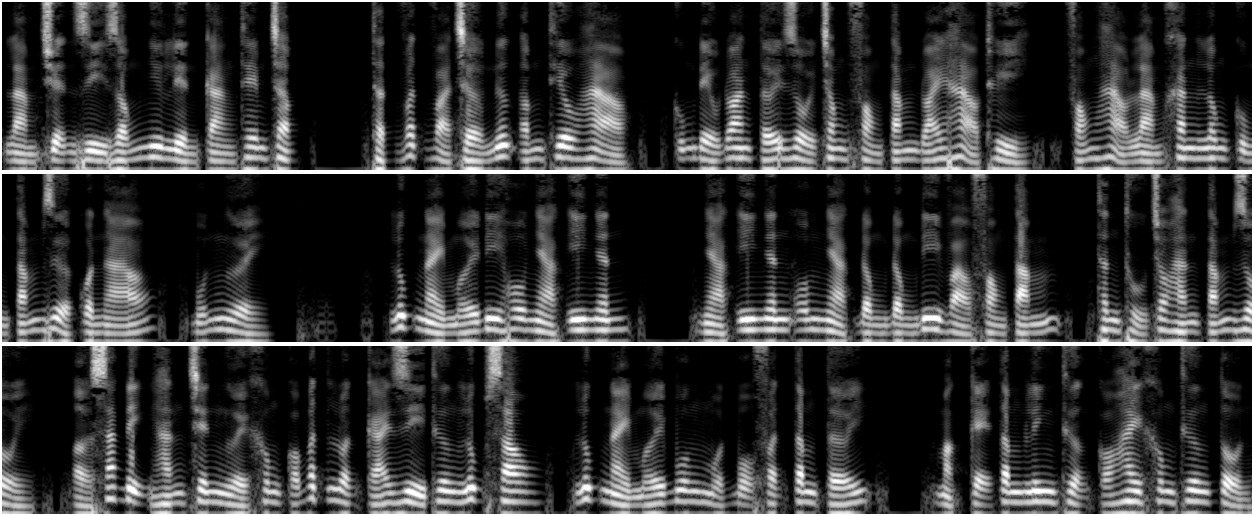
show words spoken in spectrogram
làm chuyện gì giống như liền càng thêm chậm. Thật vất vả chờ nước ấm thiêu hảo, cũng đều đoan tới rồi trong phòng tắm đoái hảo thủy, phóng hảo làm khăn lông cùng tắm rửa quần áo, bốn người. Lúc này mới đi hô nhạc y nhân, Nhạc y nhân ôm nhạc đồng đồng đi vào phòng tắm, thân thủ cho hắn tắm rồi, ở xác định hắn trên người không có bất luận cái gì thương lúc sau, lúc này mới buông một bộ phận tâm tới. Mặc kệ tâm linh thượng có hay không thương tổn,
